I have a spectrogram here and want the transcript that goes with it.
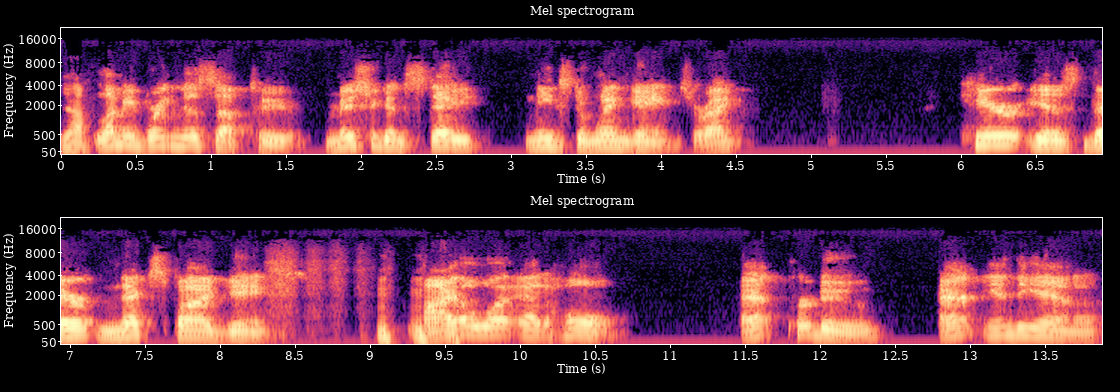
Me, yeah. Let me bring this up to you. Michigan State needs to win games, right? Here is their next five games Iowa at home, at Purdue, at Indiana,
